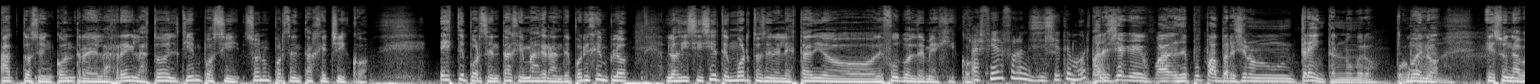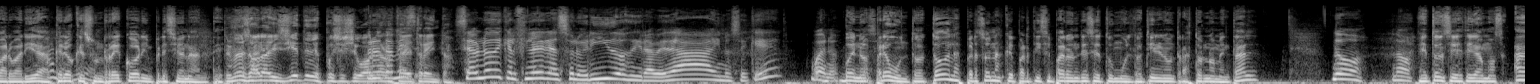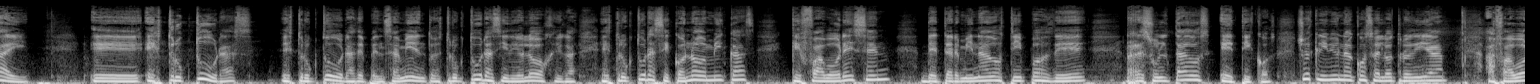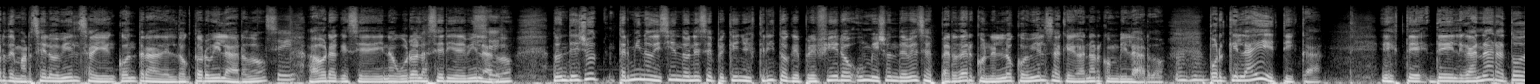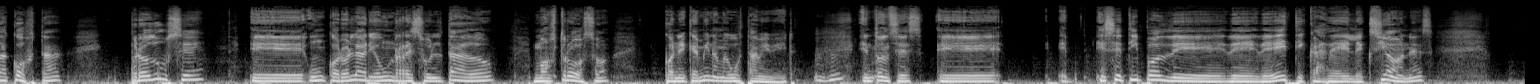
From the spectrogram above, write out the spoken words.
actos en contra de las reglas todo el tiempo, sí, son un porcentaje chico. Este porcentaje más grande, por ejemplo, los 17 muertos en el estadio de fútbol de México. Al final fueron 17 muertos. Parecía que ah, después aparecieron 30 el número. Bueno, es una barbaridad, Ah, creo que es un récord impresionante. Primero se hablaba de 17, después se llegó a hablar hasta de 30. Se, se habló de que al final eran solo heridos de gravedad y no sé qué. Bueno, Bueno, no sé. pregunto, ¿todas las personas que participaron de ese tumulto tienen un trastorno mental? No, no. Entonces, digamos, hay eh, estructuras, estructuras de pensamiento, estructuras ideológicas, estructuras económicas que favorecen determinados tipos de resultados éticos. Yo escribí una cosa el otro día a favor de Marcelo Bielsa y en contra del doctor Vilardo, Sí. ahora que se inauguró la serie de Vilardo, donde yo termino diciendo en ese pequeño escrito que prefiero un millón de veces perder con el loco Bielsa que ganar con Vilardo. Porque la ética este, del ganar a toda costa produce eh, un corolario, un resultado monstruoso con el que a mí no me gusta vivir. Entonces, eh, eh, ese tipo de, de- de éticas, de elecciones,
